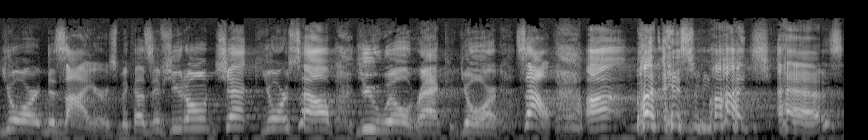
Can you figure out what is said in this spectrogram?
your desires because if you don't check yourself, you will wreck yourself. Uh, but as much as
